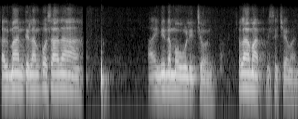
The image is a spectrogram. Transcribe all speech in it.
kalmante lang po sana ah, hindi na maulit yun. Salamat, Mr. Chairman.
